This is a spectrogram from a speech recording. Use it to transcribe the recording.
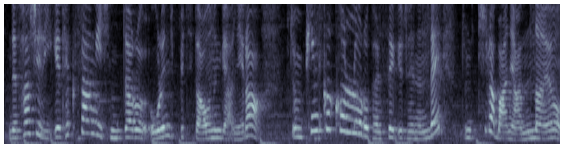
근데 사실 이게 색상이 진짜로 오렌지빛이 나오는 게 아니라 좀 핑크 컬러로 발색이 되는데 좀 티가 많이 안 나요.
